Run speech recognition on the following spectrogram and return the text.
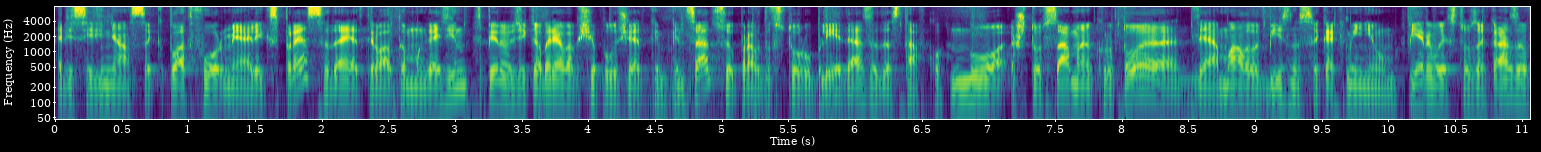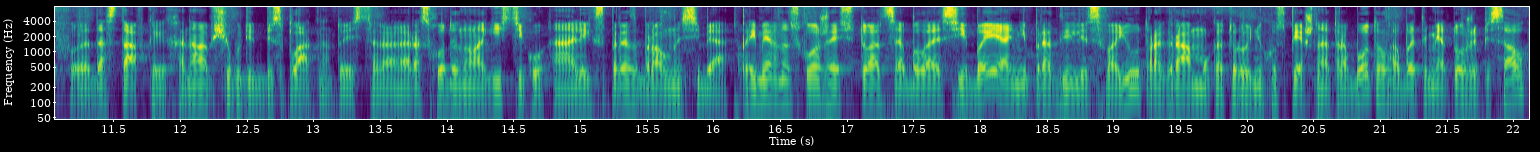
присоединялся к платформе AliExpress, да, и открывал там магазин, с 1 декабря вообще получает компенсацию, правда, в 100 рублей, да, за доставку. Но, что самое крутое для малого бизнеса, как минимум, первые 100 заказов, э, доставка их, она вообще будет бесплатно. То есть расходы на логистику AliExpress брал на себя. Примерно схожая ситуация была с eBay. Они продлили свою программу, которая у них успешно отработала. Об этом я тоже писал.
